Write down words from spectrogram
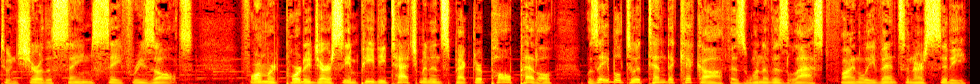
to ensure the same safe results. Former Portage RCMP Detachment Inspector Paul Peddle was able to attend the kickoff as one of his last final events in our city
